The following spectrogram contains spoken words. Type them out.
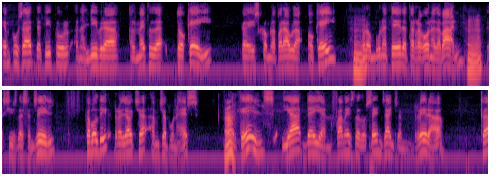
hem posat de títol en el llibre el mètode Tokei, que és com la paraula ok, mm. però amb una T de Tarragona davant, mm. així de senzill, que vol dir rellotge en japonès. Ah. Perquè ells ja deien fa més de 200 anys enrere que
